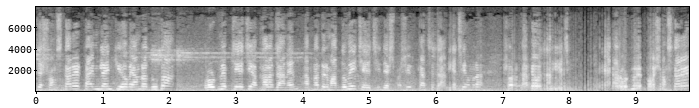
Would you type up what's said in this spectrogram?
যে সংস্কারের টাইমলাইন কি হবে, আমরা দুটা রোডম্যাপ চেয়েছি, আপনারা জানেন। আপনাদের মাধ্যমেই চেয়েছি, দেশবাসীর কাছে জানিয়েছি আমরা, সরকারকেও জানিয়েছি। একটা রোডম্যাপ হবে সংস্কারের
